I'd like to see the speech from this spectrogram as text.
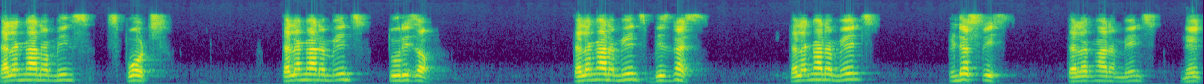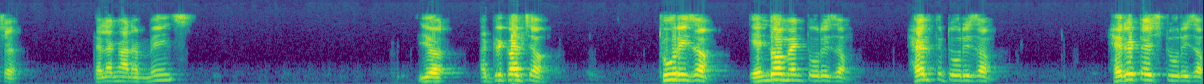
Telangana means sports. Telangana means tourism. Telangana means business. Telangana means industries. Telangana means nature. Telangana means your agriculture. Tourism. Endowment tourism. Health tourism. Heritage tourism.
